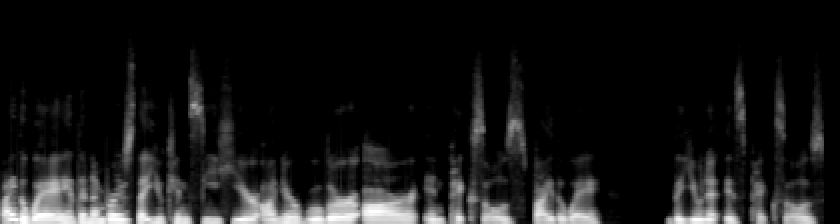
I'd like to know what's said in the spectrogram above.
By the way, the numbers that you can see here on your ruler are in pixels, by the way. The unit is pixels.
